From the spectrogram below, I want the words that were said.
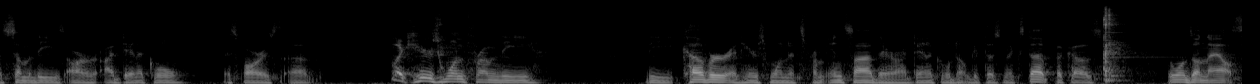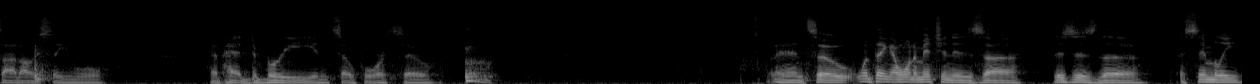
uh, some of these are identical as far as uh, like here's one from the the cover and here's one that's from inside. They're identical. Don't get those mixed up because the ones on the outside obviously will have had debris and so forth so. And so one thing I want to mention is uh, this is the assembly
